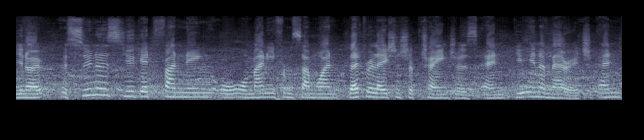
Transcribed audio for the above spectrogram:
You know, as soon as you get funding or, or money from someone, that relationship changes and you're in a marriage. And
